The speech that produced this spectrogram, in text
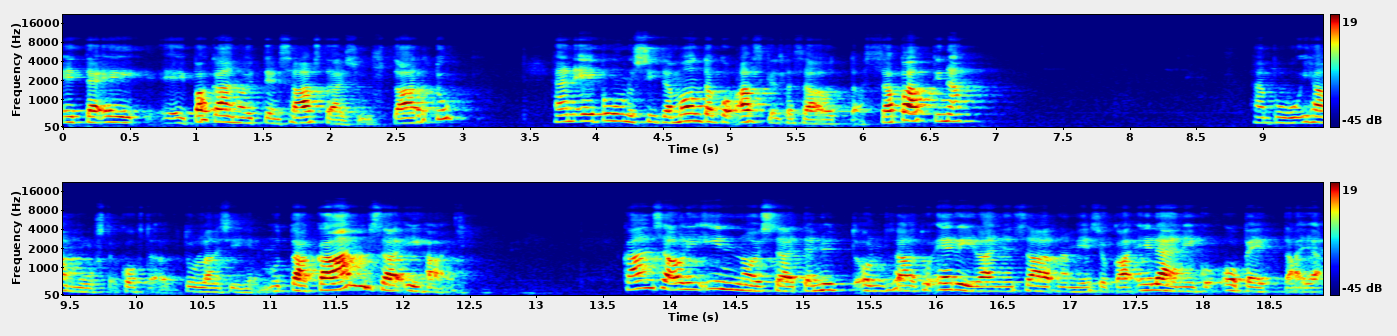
että ei, ei pakanoiden saastaisuus tartu. Hän ei puhunut siitä, montako askelta saa ottaa sapattina, hän puhuu ihan muusta, kohta tullaan siihen. Mutta kansa ihaili. Kansa oli innoissa, että nyt on saatu erilainen saarnamies, joka elää niin kuin opettaja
